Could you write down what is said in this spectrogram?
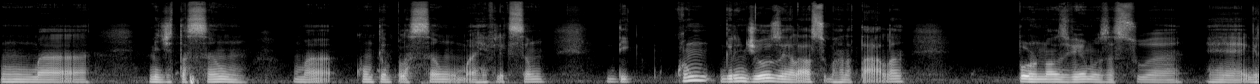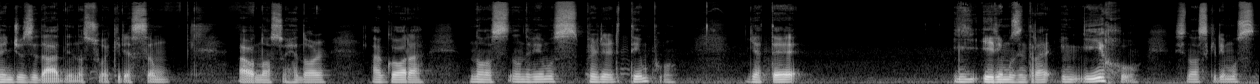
uma meditação, uma contemplação, uma reflexão de quão grandioso é Allah subhanahu wa ta'ala por nós vermos a sua é, grandiosidade na sua criação ao nosso redor. Agora, nós não devemos perder tempo e até e iremos entrar em erro se nós queremos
